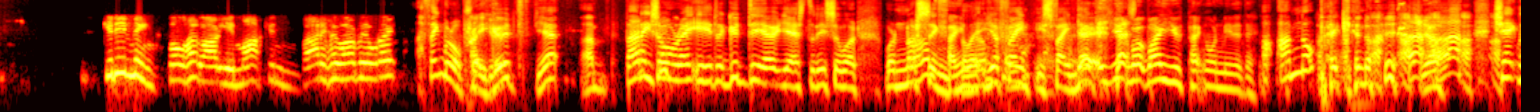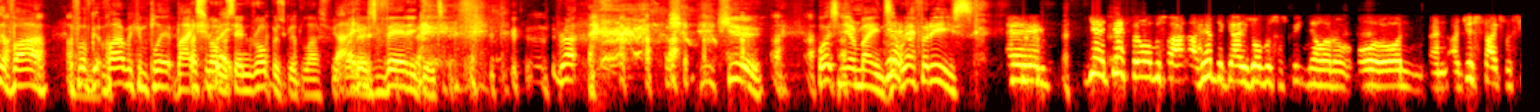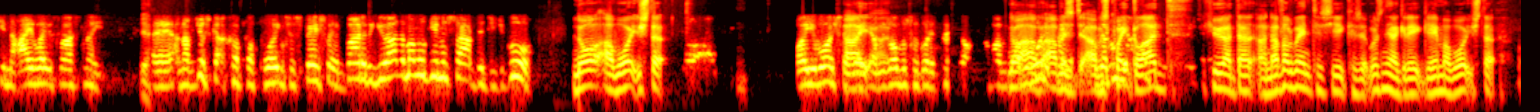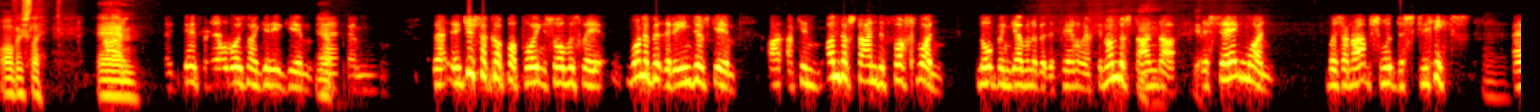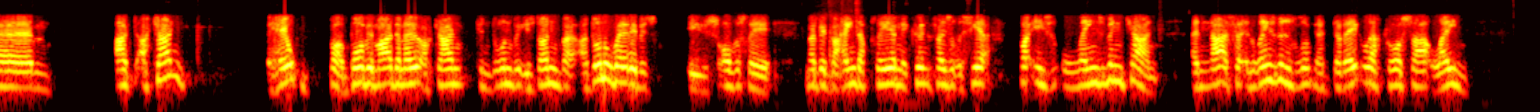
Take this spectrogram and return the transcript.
Good evening, Paul. How are you? Mark and Barry, how are we? All right? I think we're all pretty good. Yeah. Um, Barry's all right. He had a good day out yesterday, so we're, we're nursing. fine, the I'm You're fine. fine. He's fine. Uh, Now, you- why, why are you picking on me today? I- I'm not picking on you. Yeah. Check the VAR. If we've got VAR, we can play it back. That's what I'm Right. saying. Rob was good last week. Wasn't it was very good. right. Hugh, what's in your mind? Is Yeah. referees? Um, yeah, definitely. Obviously, I I heard the guys obviously speaking earlier on, and I just actually seen the highlights last night. Yeah. Uh, and I've just got a couple of points, especially Barry. Were you at the Motherwell game on Saturday? Did you go? No, I watched it. Oh, you watched it? Aye, right? I was obviously going to pick it up. I- No, I, I was I was quite glad, Hugh. I, did, I never went to see it because it wasn't a great game. I watched it, obviously. Um, It definitely wasn't a great game. Yeah. Um, uh, just a couple of points, obviously. One about the Rangers game. I, I can understand the first one not been given about the penalty. I can understand that. The second one was an absolute disgrace. Um, I, I can't help but Bobby Madden out. I can't condone what he's done, but I don't know whether he was he's obviously maybe behind a player and he couldn't physically see it, but his linesman can, and that's it. The linesman's looking directly across that line,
